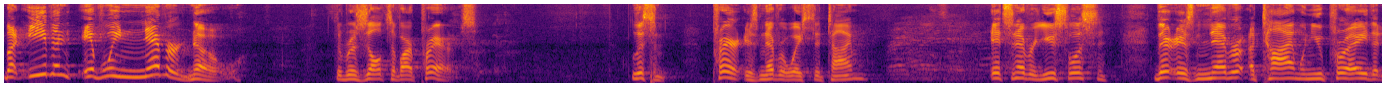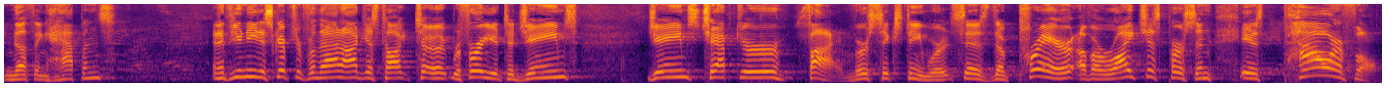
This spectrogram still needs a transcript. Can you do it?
But even if we never know the results of our prayers, listen, prayer is never wasted time, it's never useless. There is never a time when you pray that nothing happens. And if you need a scripture from that, I just talk to refer you to James, James chapter 5, verse 16, where it says, The prayer of a righteous person is powerful.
